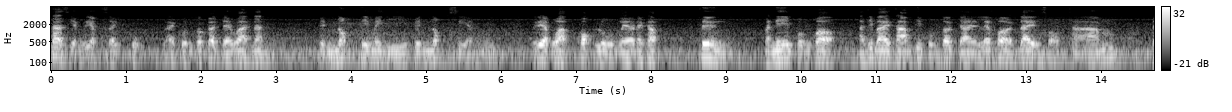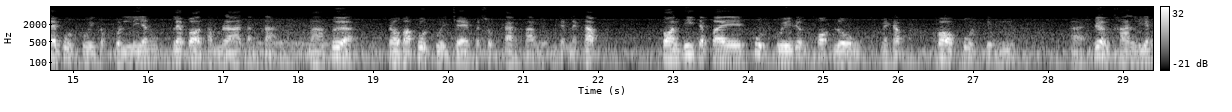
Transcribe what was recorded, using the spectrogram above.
ถ้าเสียงเรียกใส่กุกหลายคนก็เข้าใจว่านั่น เป็นนกที่ไม่ดีเป็นนกเสียง เรียกว่าเคาะลูงแล้วนะครับ ซึ่งวันนี้ผมก็อธิบายตามที่ผมเข้าใจแล้วก็ได้สอบถาม ได้พูดคุยกับคนเลี้ยง แล้วก็ทำราต่างๆ มาเพื่อเรามาพูดคุยแชร์ประสบการณ์ความเห็นกันนะครับ ก่อนที่จะไปพูดคุยเรื่องเคาะลงนะครับ ก็พูดถึงเรื่องการเลี้ยง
